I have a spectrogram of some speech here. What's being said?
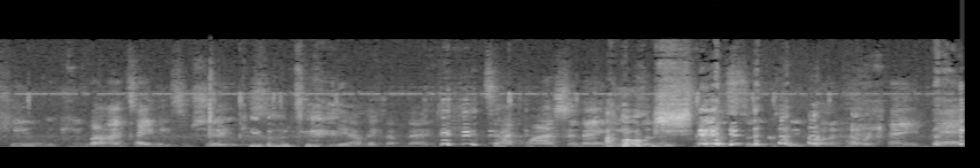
Q, Qvante needs some shoes. Kevontae. Yeah, I'm making up names. Taquan Shanae needs Oh, a new swimsuit because we're going to hurricane back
